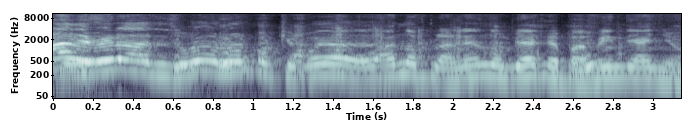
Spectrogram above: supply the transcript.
Ah, de veras, les voy a hablar porque voy a- ando planeando un viaje para fin de año.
